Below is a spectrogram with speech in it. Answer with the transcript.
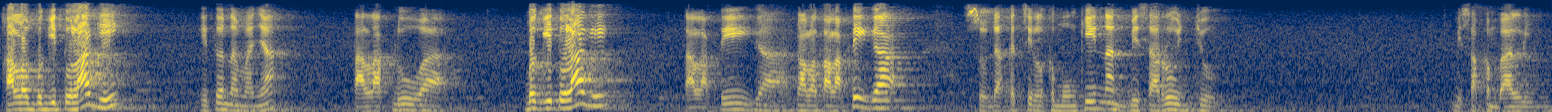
Kalau begitu lagi itu namanya talak dua. Begitu lagi talak tiga. Kalau talak tiga sudah kecil kemungkinan bisa rujuk. Bisa kembali.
